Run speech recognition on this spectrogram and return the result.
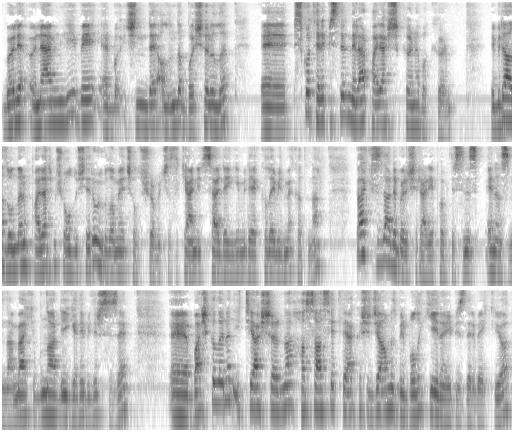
böyle önemli ve yani içinde alında başarılı e, psikoterapistlerin neler paylaştıklarına bakıyorum. Ve biraz da onların paylaşmış olduğu şeyleri uygulamaya çalışıyorum açıkçası. Kendi içsel dengemi de yakalayabilmek adına. Belki sizler de böyle şeyler yapabilirsiniz en azından. Belki bunlar da iyi gelebilir size. Ee, başkalarının ihtiyaçlarına hassasiyetle yaklaşacağımız bir balık yeni ayı bizleri bekliyor.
